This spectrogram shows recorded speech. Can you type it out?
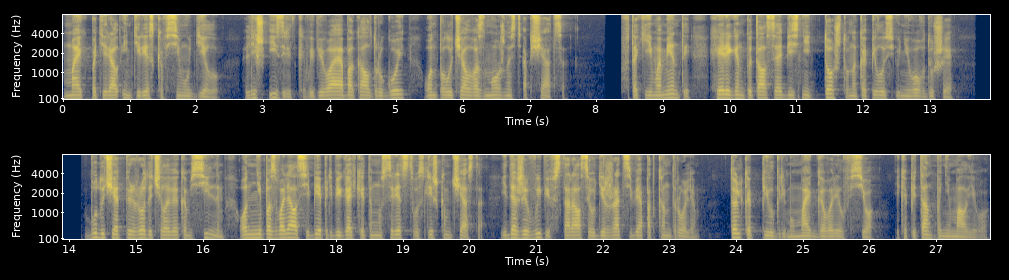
Майк потерял интерес ко всему делу. Лишь изредка, выпивая бокал другой, он получал возможность общаться – в такие моменты Херриган пытался объяснить то, что накопилось у него в душе. Будучи от природы человеком сильным, он не позволял себе прибегать к этому средству слишком часто и даже выпив старался удержать себя под контролем. Только Пилгриму Майк говорил все, и капитан понимал его.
